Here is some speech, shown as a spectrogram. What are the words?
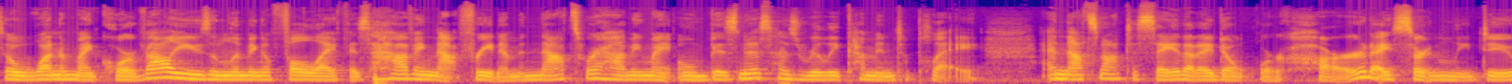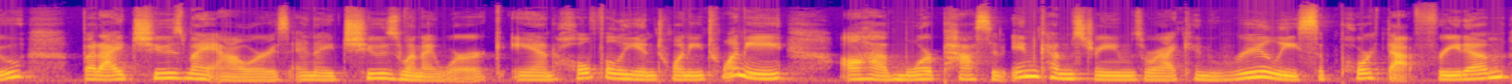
So, one of my core values in living a full life is having that freedom. And that's where having my own business has really come into play. And that's not to say that I don't work hard, I certainly do, but I choose my hours and I choose when I work. And hopefully in 2020, I'll have more passive income streams where I can really support that freedom,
